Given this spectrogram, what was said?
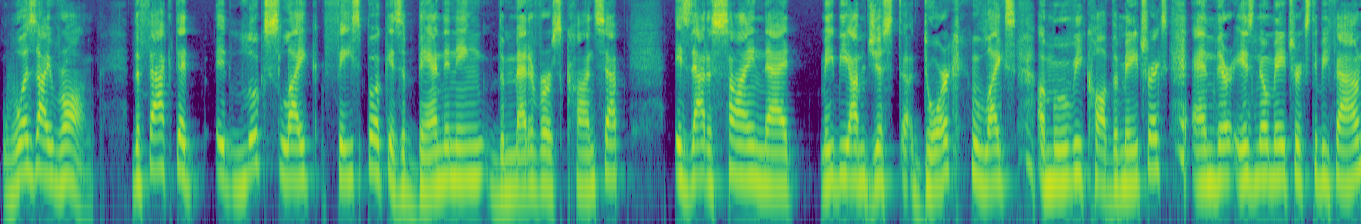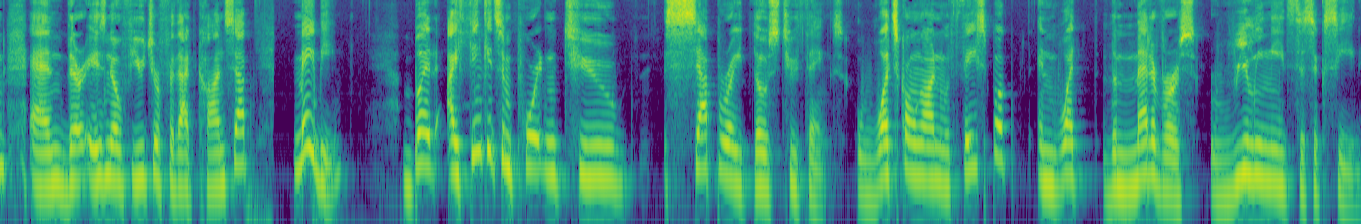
was I wrong? The fact that it looks like Facebook is abandoning the metaverse concept, is that a sign that Maybe I'm just a dork who likes a movie called The Matrix and there is no Matrix to be found and there is no future for that concept. Maybe. But I think it's important to separate those two things what's going on with Facebook and what the metaverse really needs to succeed.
